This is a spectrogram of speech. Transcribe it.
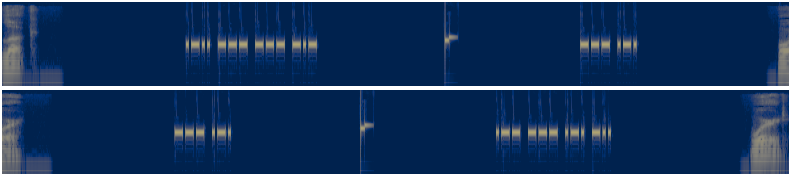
Look. Or. Word.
